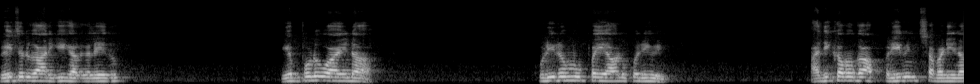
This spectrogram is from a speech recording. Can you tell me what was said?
పేతురు గారికి కలగలేదు. ఎప్పుడు ఆయన కుడిరొమ్ముపై ఆనుకొని అధికముగా ప్రేమించబడిన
